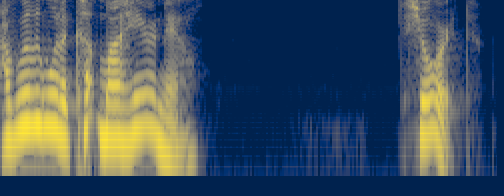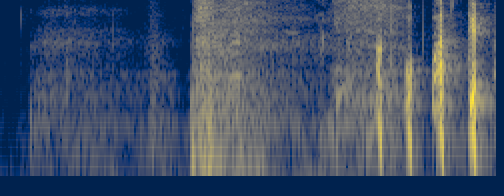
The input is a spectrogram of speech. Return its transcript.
I really want to cut my hair now. Short. oh my God.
